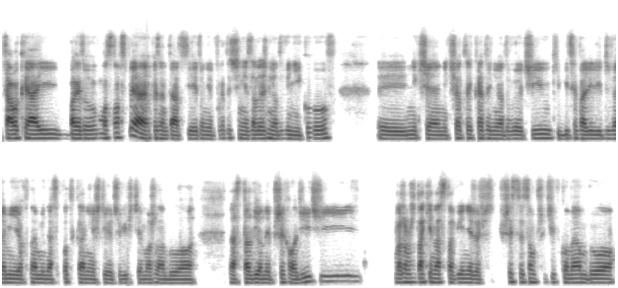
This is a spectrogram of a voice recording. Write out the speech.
cały kraj bardzo mocno wspiera reprezentację i to nie, faktycznie niezależnie od wyników. Yy, Nikt się, nikt się od tej karty nie odwrócił, kibice walili drzwiami i oknami na spotkanie, jeśli oczywiście można było na stadiony przychodzić i uważam, że takie nastawienie, że wszyscy są przeciwko nam było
